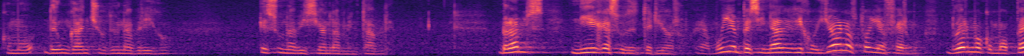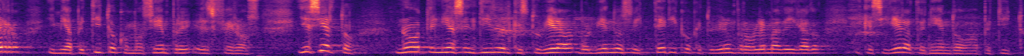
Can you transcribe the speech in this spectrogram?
como de un gancho de un abrigo. Es una visión lamentable. Brahms niega su deterioro. Era muy empecinado y dijo, yo no estoy enfermo, duermo como perro y mi apetito como siempre es feroz. Y es cierto, no tenía sentido el que estuviera volviéndose histérico, que tuviera un problema de hígado y que siguiera teniendo apetito.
